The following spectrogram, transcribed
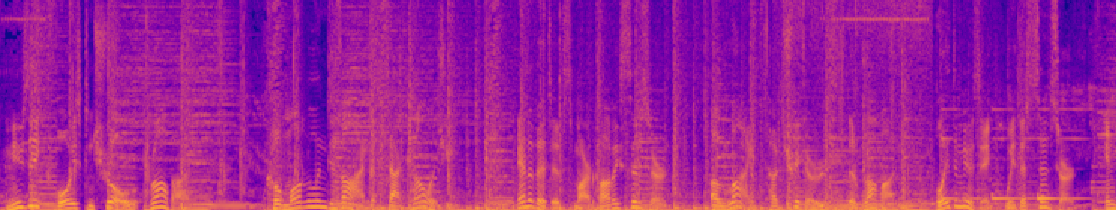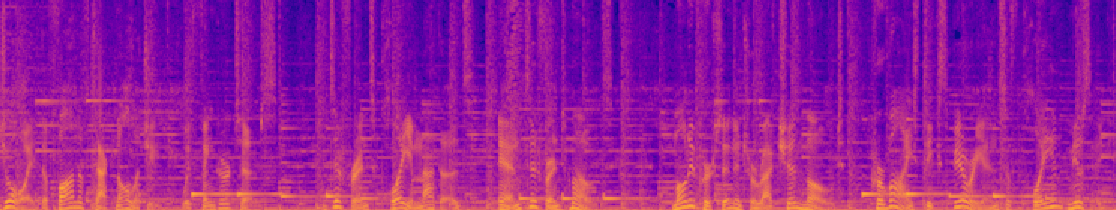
Music Voice Control Robot Co-modeling design of technology. Innovative smart body sensor. A light touch triggers the robot Play the music with the sensor. Enjoy the fun of technology with fingertips. Different playing methods and different modes. Multi-person interaction mode provides the experience of playing music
